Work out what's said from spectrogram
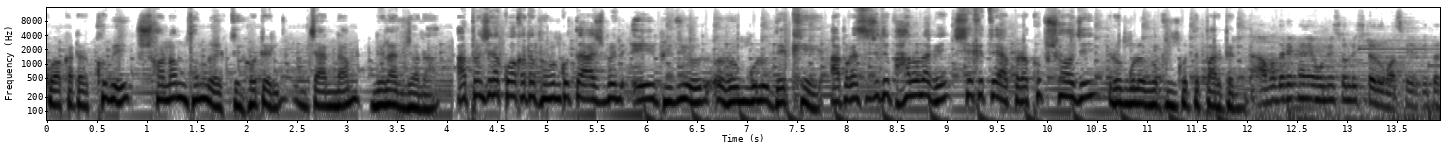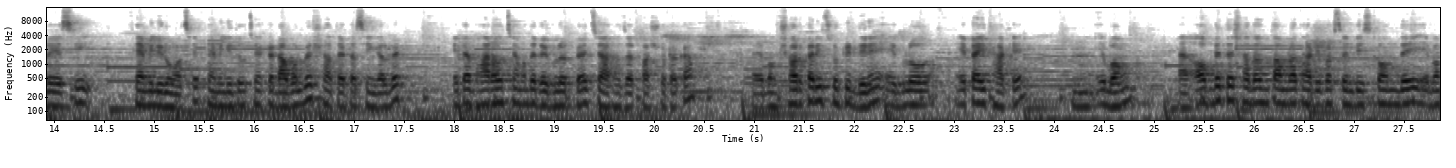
কুয়াকাটার খুবই স্বনামধন্য একটি হোটেল, যার নাম নীলাঞ্জনা। আপনারা যারা কুয়াকাটা ভ্রমণ করতে আসবেন, এই ভিডিওর রুমগুলো দেখে আপনার কাছে যদি ভালো লাগে, সেক্ষেত্রে আপনারা খুব সহজেই রুমগুলো বুকিং করতে পারবেন। আমাদের এখানে উনচল্লিশটা রুম আছে, এর ভিতরে এসি ফ্যামিলি রুম আছে। ফ্যামিলিতে হচ্ছে একটা ডাবল বেড সাথে একটা সিঙ্গেল বেড এটা ভাড়া হচ্ছে আমাদের রেগুলার প্রায় চার হাজার পাঁচশো টাকা। এবং সরকারি ছুটির দিনে এগুলো এটাই থাকে। এবং অফ ডেতে সাধারণত আমরা থার্টি পার্সেন্ট ডিসকাউন্ট দিই এবং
